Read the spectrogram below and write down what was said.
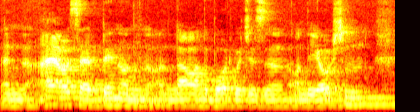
and I also have been on, on now on the boat, which is uh, on the ocean,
